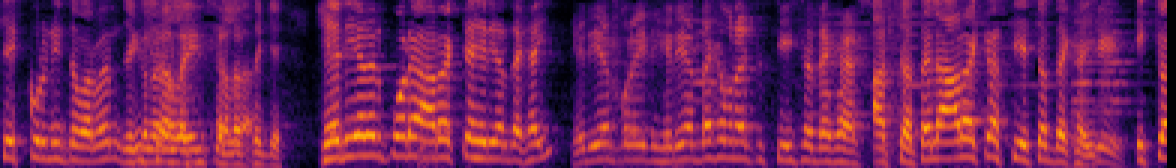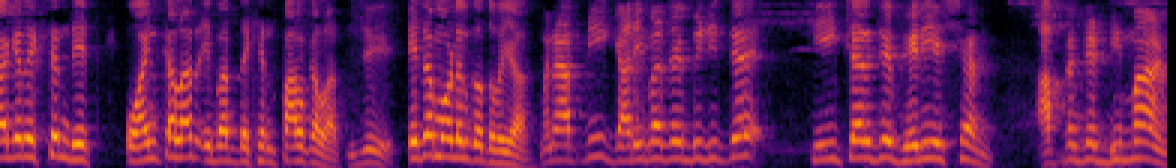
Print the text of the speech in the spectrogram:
চেক করে নিতে পারবেন আলাদা ইনশাআল্লাহ। থেকে। হেরিয়ারের পরে আরও একটা হেরিয়ার দেখাই। হেরিয়ার পরে হেরিয়ার দেখাবো একটা সিএইচআর দেখা আসছে আচ্ছা তাহলে আরও একটা সিএচআর দেখাই। একটু আগে দেখছেন রেড ওয়াইন কালার এবার দেখেন পাল কালার জি। এটা মডেল কত ভাইয়া? মানে আপনি গাড়ি বাজার বিডিতে সিএইচআর যে ভেরিয়েশন আপনার যে ডিমান্ড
